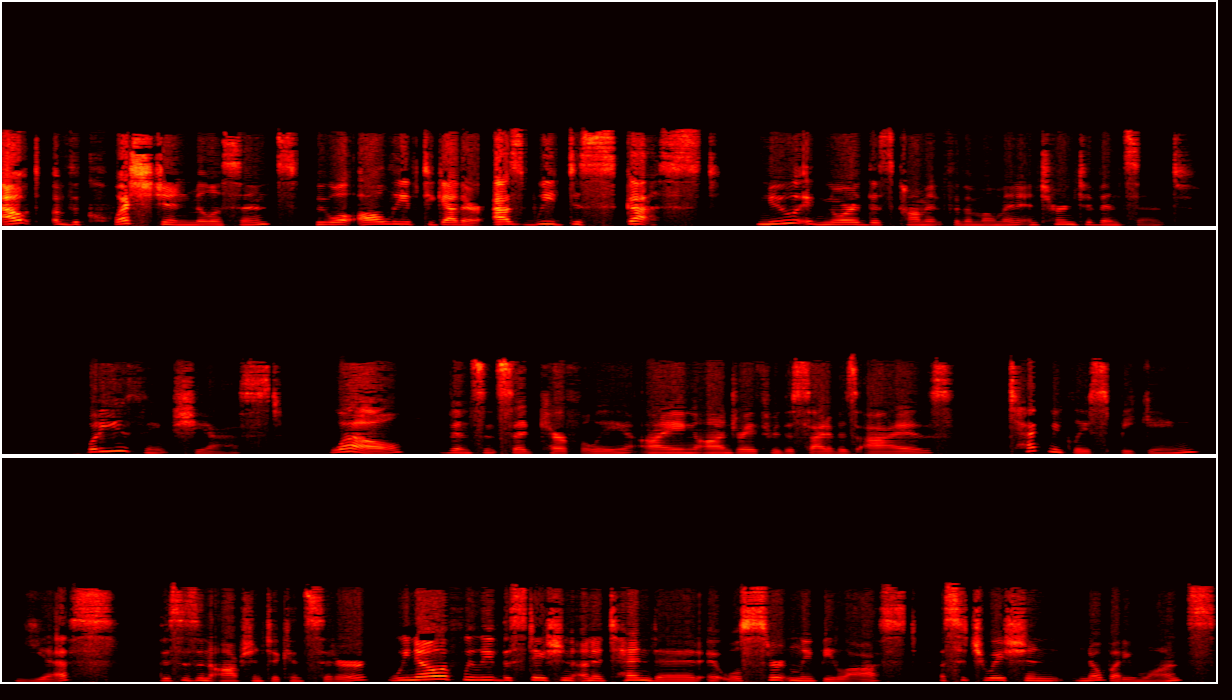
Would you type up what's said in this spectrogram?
out of the question, Millicent. We will all leave together, as we discussed. Nu ignored this comment for the moment and turned to Vincent. What do you think? she asked. Well, Vincent said carefully, eyeing Andre through the side of his eyes, technically speaking, yes. This is an option to consider. We know if we leave the station unattended, it will certainly be lost, a situation nobody wants.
